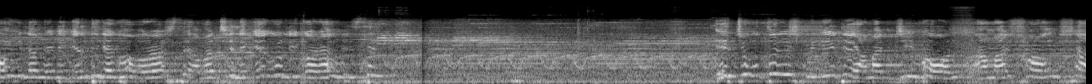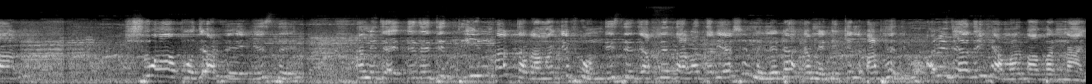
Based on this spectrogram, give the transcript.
মহিলা মেডিকেল থেকে খবর আসছে, আমার ছেলেকে গুলি করা হয়েছে। এই চৌত্রিশ মিনিটে আমার জীবন, আমার সংসার সব উজাড় হয়ে গেছে। আমি যাইতে যাইতে তিনবার তারা আমাকে ফোন দিছে যে, আপনি তাড়াতাড়ি আসেন নইলে ঢাকা মেডিকেলে পাঠিয়ে দিব। আমি যা দেখি আমার বাবার নাই।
